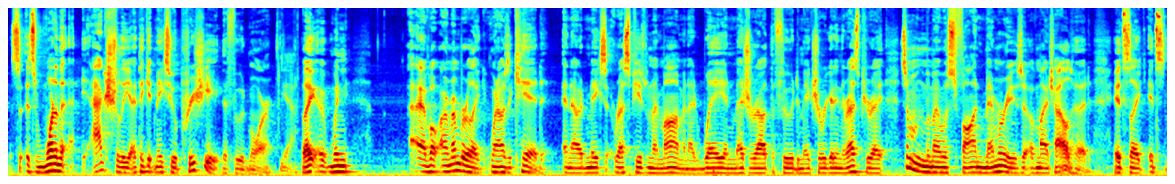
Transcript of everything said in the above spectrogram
it's, it's one of the. Actually, I think it makes you appreciate the food more. Yeah. like uh, when. I've, I remember like when I was a kid and I would make recipes with my mom and I'd weigh and measure out the food to make sure we're getting the recipe right. Some of my most fond memories of my childhood. It's like it's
